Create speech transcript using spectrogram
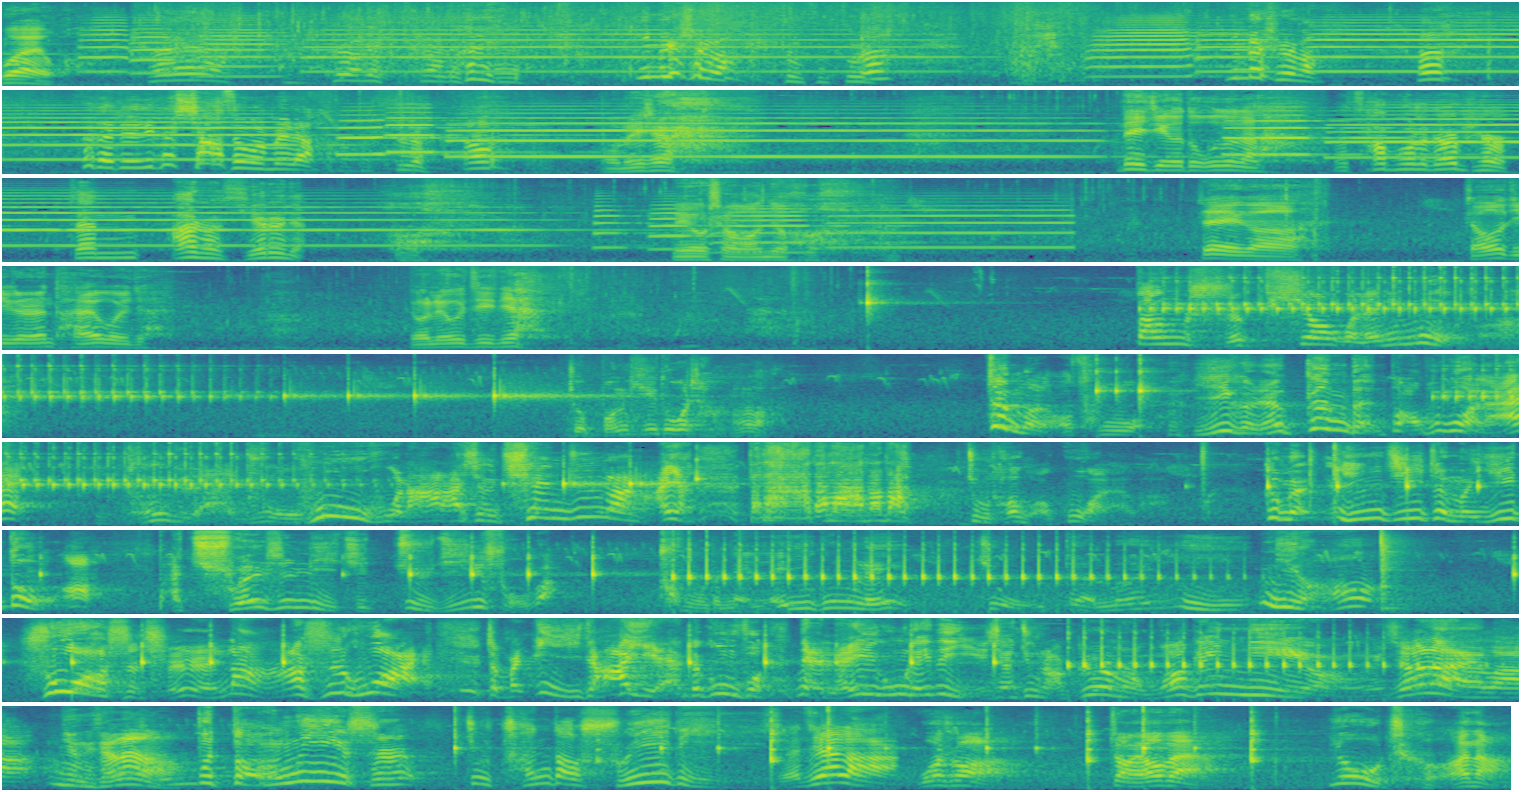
怪我。哎呀，何大队，何大队，你没事吧？啊，你没事吧？啊，我大队，你可吓死我们了！是啊，我没事。那几个犊子呢？擦破了点皮儿，在岸上歇着呢。好，没有伤亡就好。这个，找几个人抬回去，有留纪念。当时飘过来那木头啊，就甭提多长了，这么老粗，一个人根本抱不过来。从远处呼呼啦啦，像千军万马一样，哒哒哒哒哒哒，就朝我过来了。哥们儿灵机这么一动啊，把全身力气聚集一手腕，冲着那雷公雷就这么一拧，说是迟，那是快，这么一眨眼的功夫，那雷公雷的影像就让哥们儿我给拧下来了，拧下来了。不懂一时就沉到水底下去了。我说，张小文，又扯呢。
